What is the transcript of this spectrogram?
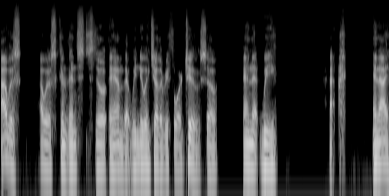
I was I was convinced, still am, that we knew each other before too. So, and that we, and I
